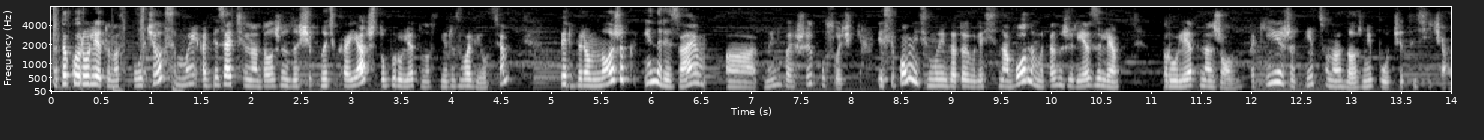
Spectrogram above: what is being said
Вот такой рулет у нас получился. Мы обязательно должны защипнуть края, чтобы рулет у нас не развалился. Теперь берем ножик и нарезаем а, на небольшие кусочки. Если помните, мы готовили синабоны, мы также резали рулет ножом. Такие же пиццы у нас должны получиться сейчас.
